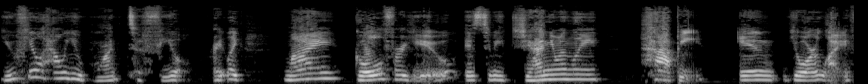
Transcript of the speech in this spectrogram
you feel how you want to feel, right? Like my goal for you is to be genuinely happy in your life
